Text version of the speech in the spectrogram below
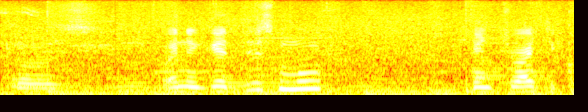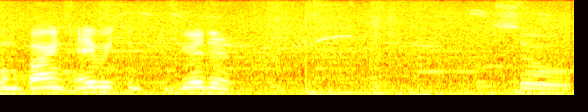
Because when you get this move you can try to combine everything together. So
